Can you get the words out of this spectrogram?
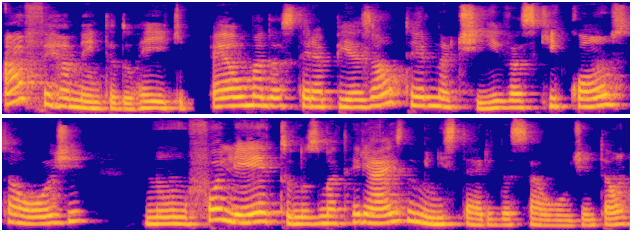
a ferramenta do Reiki é uma das terapias alternativas que consta hoje num folheto, nos materiais do Ministério da Saúde. Então,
